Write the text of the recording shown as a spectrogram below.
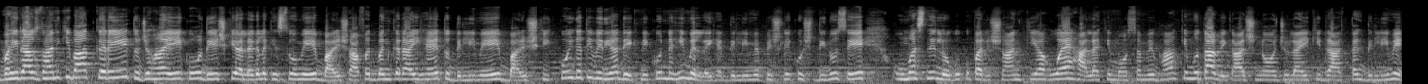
वहीं राजधानी की बात करें तो जहाँ एक और देश के अलग अलग हिस्सों में बारिश आफत बनकर आई है तो दिल्ली में बारिश की कोई गतिविधियाँ देखने को नहीं मिल रही है। दिल्ली में पिछले कुछ दिनों से उमस ने लोगों को परेशान किया हुआ है। हालाँकि मौसम विभाग के मुताबिक आज 9 जुलाई की रात तक दिल्ली में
